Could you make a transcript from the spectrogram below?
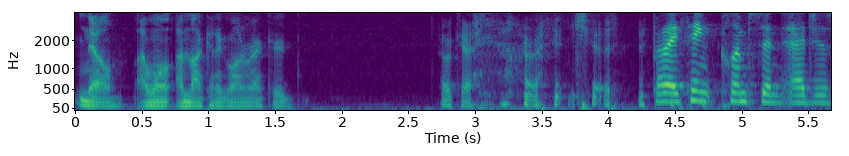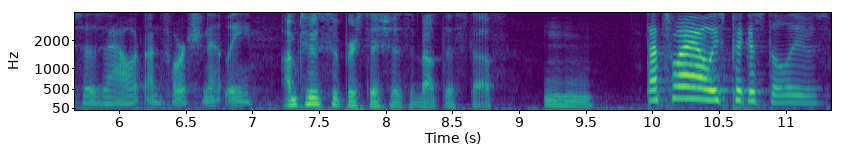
No, I won't. I'm not going to go on record. Okay, all right, good. But I think Clemson edges us out, unfortunately. I'm too superstitious about this stuff. That's why I always pick us to lose.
